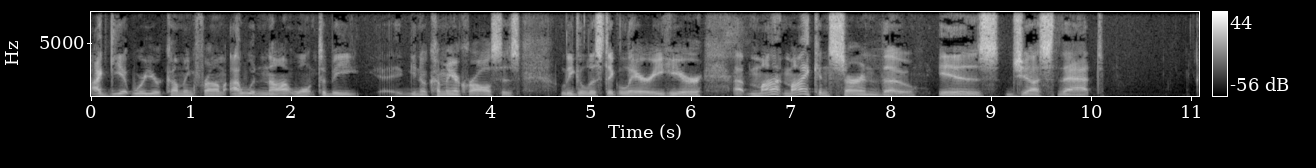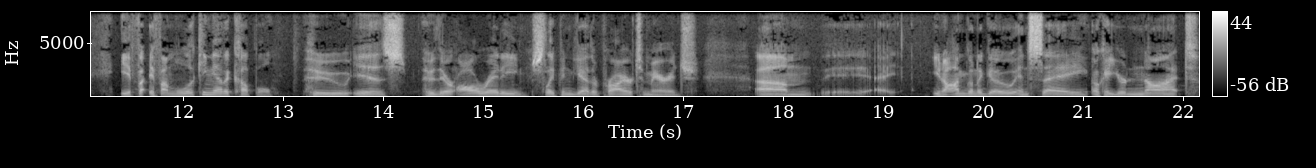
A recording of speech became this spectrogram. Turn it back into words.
I get where you're coming from. I would not want to be you know coming across as legalistic Larry here. Uh, my my concern though is just that if if I'm looking at a couple who is who they're already sleeping together prior to marriage. Um, you know, I'm going to go and say, okay, you're not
